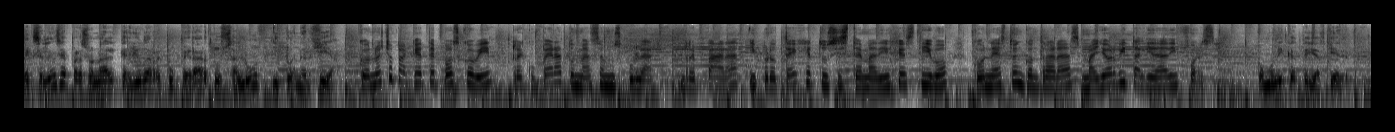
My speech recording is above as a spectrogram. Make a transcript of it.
Excelencia Personal te ayuda a recuperar tu salud y tu energía. Con nuestro paquete post-COVID, recupera tu masa muscular, repara y protege tu sistema digestivo. Con esto encontrarás mayor vitalidad y fuerza. Comunícate y adquiérelo.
